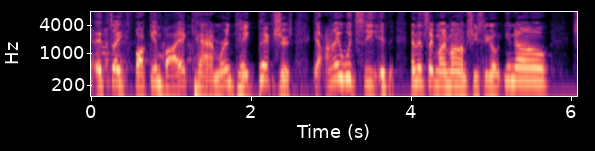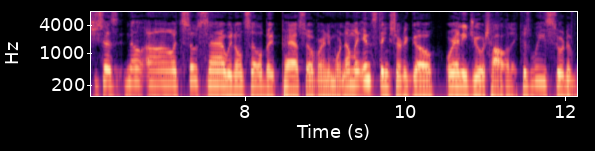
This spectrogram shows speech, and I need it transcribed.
it's like fucking buy a camera and take pictures. Yeah, I would see it, and it's like my mom. She used to go, you know, she says, no, oh, it's so sad we don't celebrate Passover anymore. Now my instincts are to go, or any Jewish holiday, because we sort of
